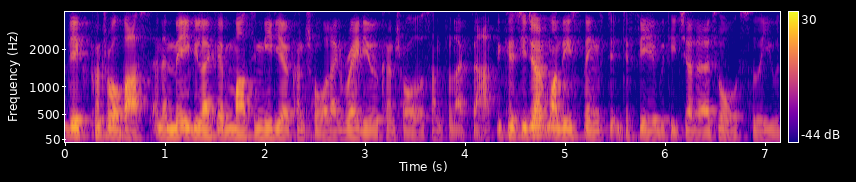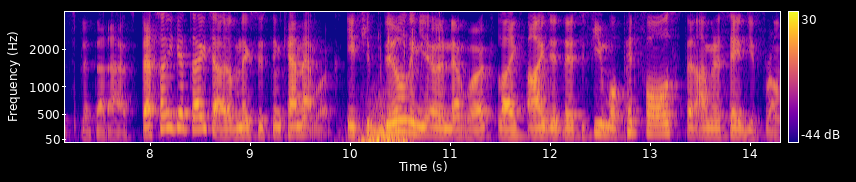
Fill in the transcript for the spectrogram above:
vehicle control bus, and then maybe like a multimedia control, like radio control or something like that, because you don't want these things to interfere with each other at all, so you would split that out. That's how you get data out of an existing CAN network. If you're building your own network, like I did, there's a few more pitfalls that I'm going to save you from.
